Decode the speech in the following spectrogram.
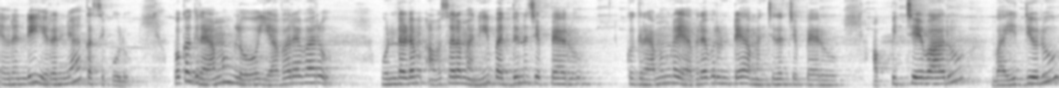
ఎవరండి? హిరణ్య కసిపుడు ఒక గ్రామంలో ఎవరెవరు ఉండడం అవసరమని బద్దెన చెప్పారు. ఒక గ్రామంలో ఎవరెవరుంటే ఆ మంచిదని చెప్పారు. అప్పిచ్చేవారు వైద్యులు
